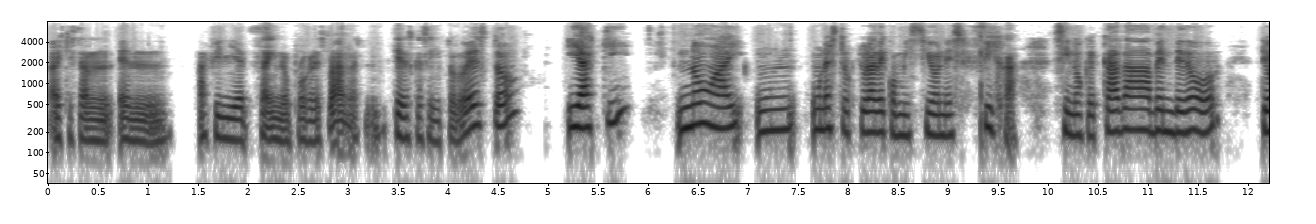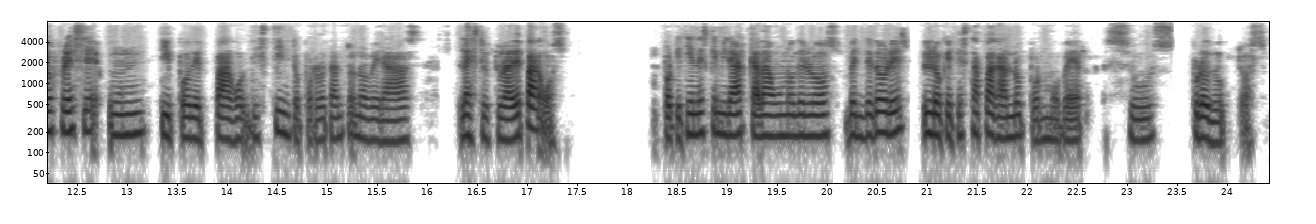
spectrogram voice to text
Aquí está el, Affiliate Sign Progress Bar. Tienes que seguir todo esto. Y aquí no hay una estructura de comisiones fija, sino que cada vendedor te ofrece un tipo de pago distinto. Por lo tanto, no verás la estructura de pagos. Porque tienes que mirar cada uno de los vendedores lo que te está pagando por mover sus productos.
